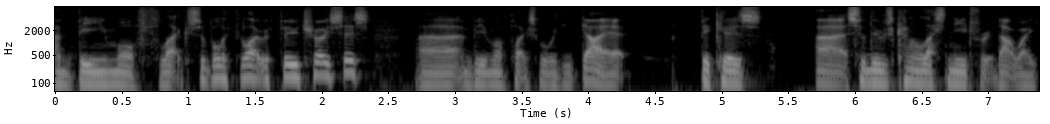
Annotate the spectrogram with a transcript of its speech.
and being more flexible, if you like, with food choices, uh, and being more flexible with your diet, because uh, so there was kind of less need for it that way.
